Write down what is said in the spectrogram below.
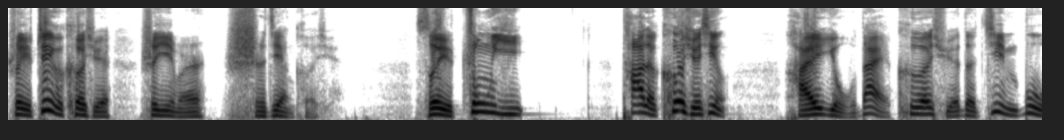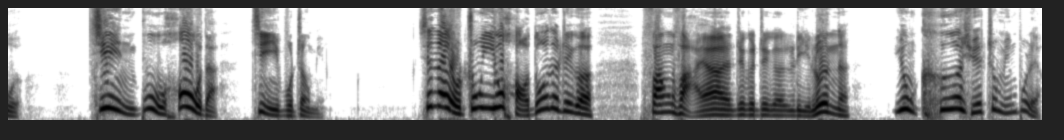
所以，这个科学是一门实践科学。所以中医，它的科学性还有待科学的进步，进步后的进一步证明。现在有中医有好多的这个方法呀，这个这个理论呢，用科学证明不了，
